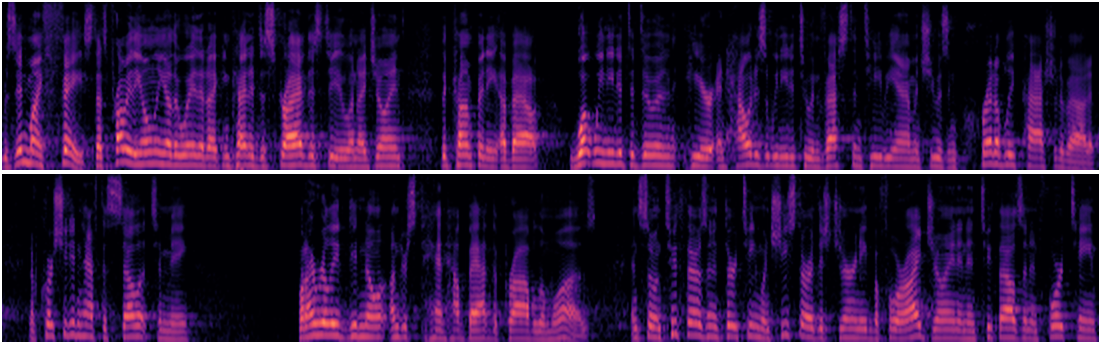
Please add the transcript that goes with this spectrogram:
was in my face. That's probably the only other way that I can kind of describe this to you when I joined the company about what we needed to do in here and how it is that we needed to invest in TBM. And she was incredibly passionate about it. And of course, she didn't have to sell it to me, but I really didn't know, understand how bad the problem was. And so in 2013, when she started this journey before I joined, and in 2014,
